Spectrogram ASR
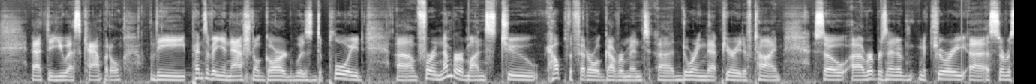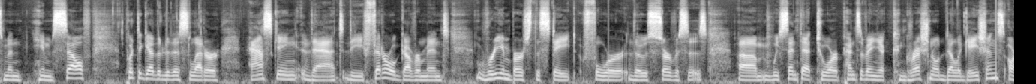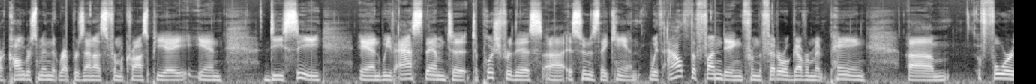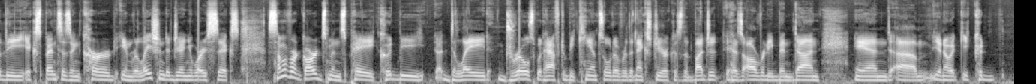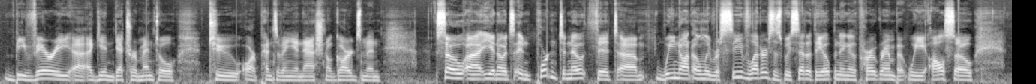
at the U.S. Capitol. The Pennsylvania National Guard was deployed uh, for a number of months to help the federal government uh, during that period of time. So, uh, Representative Mercuri, uh, a serviceman himself, put together to this letter asking that the federal government reimburse the state for those services. Um, we sent that to our Pennsylvania congressional delegations, our congressmen that represent us from across PA in D.C and we've asked them to, to push for this uh, as soon as they can. Without the funding from the federal government paying um, for the expenses incurred in relation to January 6th, some of our guardsmen's pay could be uh, delayed. Drills would have to be canceled over the next year because the budget has already been done. And, um, you know, it, it, could be very, uh, again, detrimental to our Pennsylvania National Guardsmen. So, uh, you know, it's important to note that um, we not only receive letters, as we said at the opening of the program, but we also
